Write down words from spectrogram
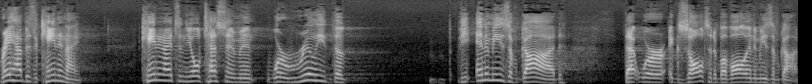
Rahab is a Canaanite. Canaanites in the Old Testament were really the, the enemies of God that were exalted above all enemies of God.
